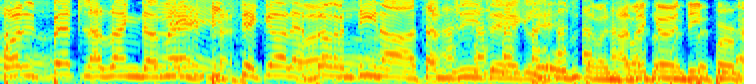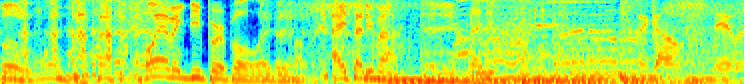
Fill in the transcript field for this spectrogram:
Polpette, lasagne demain, puis steak à la Ouais. Florentina samedi, c'est réglé. Une Avec un Deep. Purple. ouais, avec Deep Purple, ouais, c'est bon. Hey, salut, Marc. Regarde, les rues.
